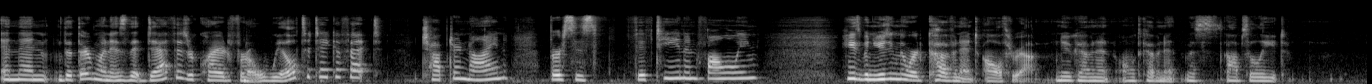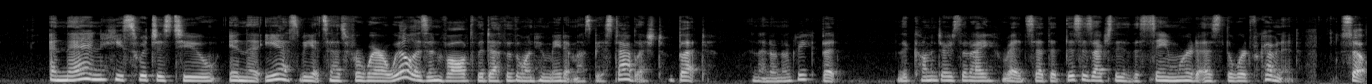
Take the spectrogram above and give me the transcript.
and then the third one is that death is required for a will to take effect. Chapter 9, verses 15 and following. He's been using the word covenant all throughout. New covenant, old covenant was obsolete. And then he switches to, in the ESV, it says, For where a will is involved, the death of the one who made it must be established. But, and I don't know Greek, but the commentaries that I read said that this is actually the same word as the word for covenant. So,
